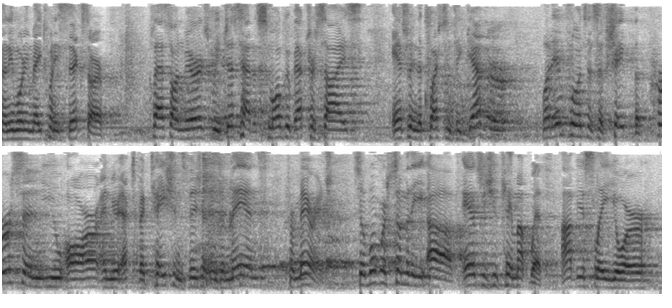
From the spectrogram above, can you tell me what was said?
Sunday morning, May 26th, our class on marriage. We've just had a small group exercise answering the question together what influences have shaped the person you are and your expectations, vision, and demands for marriage? So, what were some of the uh, answers you came up with? Obviously, your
